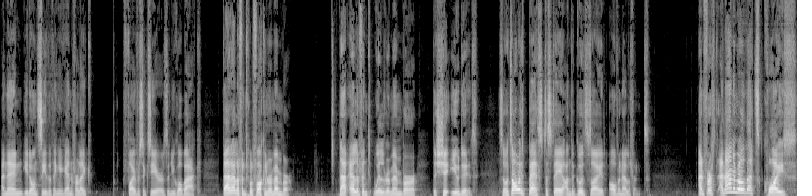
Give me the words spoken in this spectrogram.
and then you don't see the thing again for like five or six years, and you go back, that elephant will fucking remember. That elephant will remember the shit you did. So it's always best to stay on the good side of an elephant. And first, an animal that's quite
